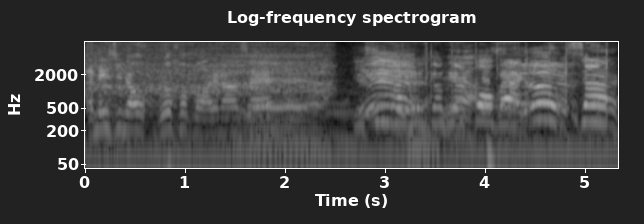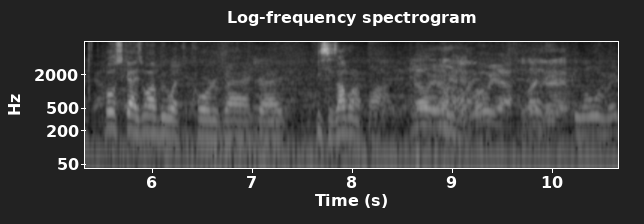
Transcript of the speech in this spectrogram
That means you know real football, you know what I'm saying? Yeah, You see who's going to be our fullback. Oh, yes, sir. Most guys want to be what the quarterback, right? He says, I want to block. yeah. Oh, yeah. Oh, yeah. Like that. You want one, Red?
